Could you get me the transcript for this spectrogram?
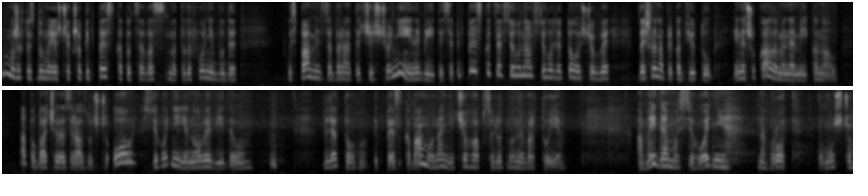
ну, може хтось думає, що якщо підписка, то це у вас на телефоні буде якусь пам'ять забирати чи що. Ні, не бійтеся. Підписка це всього-навсього для того, щоб ви зайшли, наприклад, в YouTube і не шукали мене, мій канал, а побачили зразу, що о, сьогодні є нове відео. Для того підписка. Вам вона нічого абсолютно не вартує. А ми йдемо сьогодні на город, тому що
